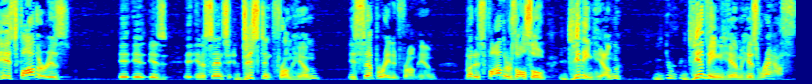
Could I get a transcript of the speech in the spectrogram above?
His father is, is, is, in a sense, distant from him, is separated from him, but his father is also getting him, giving him his wrath.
